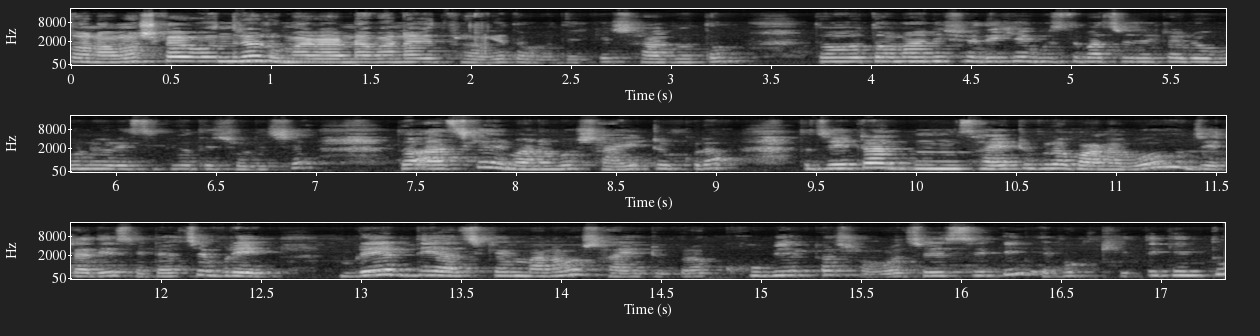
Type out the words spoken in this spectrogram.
তো নমস্কার বন্ধুরা, রুমা রান্না বান্নার ভ্লগে তোমাদেরকে স্বাগতম। তো তোমরা নিশ্চয়ই দেখে বুঝতে পারছ যে একটা লোভনীয় রেসিপি হতে চলেছে। তো আজকে আমি বানাবো শাহি টুকরা। তো যেটা শাহি টুকরা বানাবো, যেটা দিয়ে সেটা হচ্ছে ব্রেড ব্রেড দিয়ে আজকে আমি বানাবো শাহি টুকরা। খুবই একটা সহজ রেসিপি এবং খেতে কিন্তু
